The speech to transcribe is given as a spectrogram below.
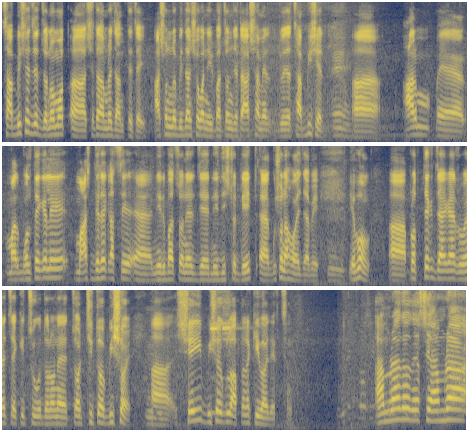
ছাব্বিশের যে জনমত সেটা আমরা জানতে চাই। আসন্ন বিধানসভা নির্বাচন যেটা আসামের দুই হাজার ছাব্বিশের আর আহ, মা- বলতে গেলে মাস আছে আহ, নির্বাচনের যে নির্দিষ্ট ডেট ঘোষণা হয়ে যাবে। এবং প্রত্যেক জায়গায় রয়েছে কিছু ধরনের চর্চিত বিষয়। সেই বিষয়গুলো আপনারা কীভাবে দেখছেন? আমরা তো দেখছি আমরা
